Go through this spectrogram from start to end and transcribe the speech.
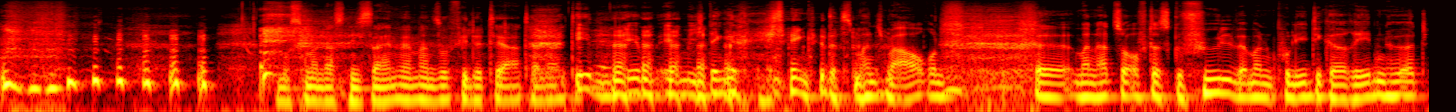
Muss man das nicht sein, wenn man so viele Theater leitet? Eben, eben, eben. Ich denke, ich denke das manchmal auch. Und äh, man hat so oft das Gefühl, wenn man Politiker reden hört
